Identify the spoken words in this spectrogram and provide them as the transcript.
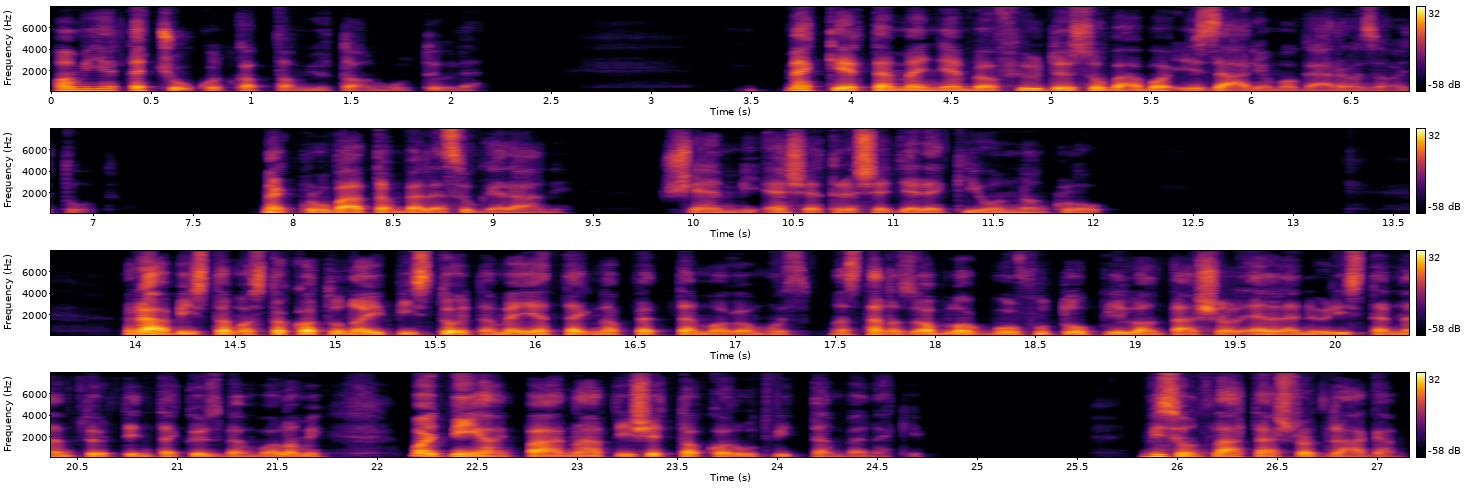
Amiért egy csókot kaptam jutalmul tőle. Megkértem, menjen be a fürdőszobába, és zárja magára az ajtót. Megpróbáltam beleszugerálni. Semmi esetre se gyere ki onnan, Kló. Rábíztam azt a katonai pisztolyt, amelyet tegnap vettem magamhoz, aztán az ablakból futó pillantással ellenőriztem, nem történte közben valami, majd néhány párnát és egy takarót vittem be neki. Viszontlátásra, drágám!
